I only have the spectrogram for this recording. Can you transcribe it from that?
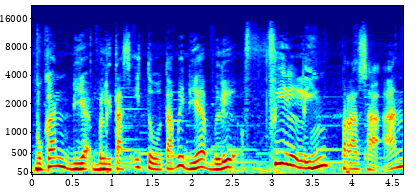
bukan dia beli tas itu tapi dia beli feeling perasaan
